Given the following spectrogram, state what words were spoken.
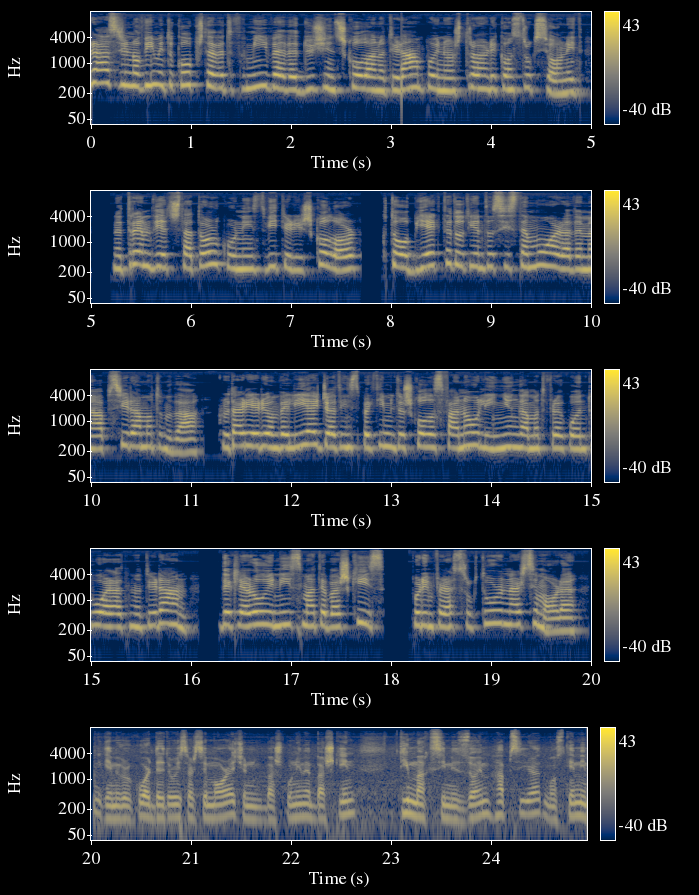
Krahas rinovimit të kopshteve të fëmijëve dhe 200 shkolla në Tiranë po i nënshtrohen rikonstruksionit. Në 13 shtator kur nis viti i ri shkollor, këto objekte do të jenë të sistemuara dhe me hapësira më të mëdha. Kryetari Erion Veliaj gjatë inspektimit të shkollës Fan Noli, një nga më të frekuentuarat në Tiranë, deklaroi nismat e bashkisë, për infrastrukturën arsimore. I kemi kërkuar drejtorisë arsimore që në bashkëpunim me bashkinë t'i maksimizojmë hapësirat, mos kemi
